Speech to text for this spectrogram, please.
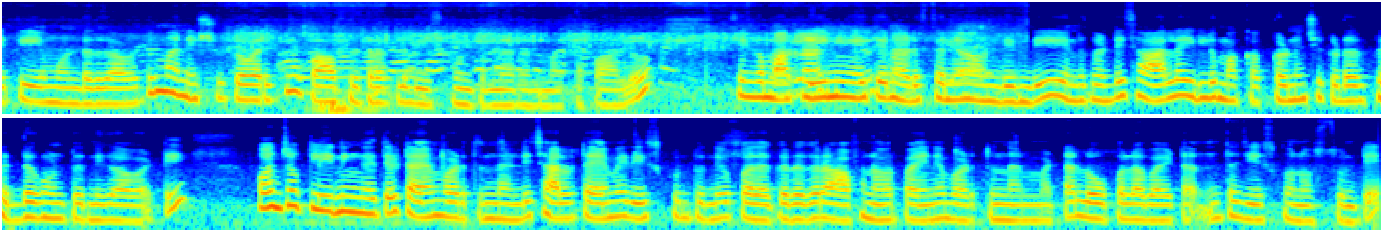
అయితే ఏమి ఉండదు కాబట్టి మన ఇష్యూకి వరకు ఒక హాఫ్ లీటర్ అట్లా తీసుకుంటున్నారు అనమాట పాలు ఇంకా మా క్లీనింగ్ అయితే నడుస్తూనే ఉండింది. ఎందుకంటే చాలా ఇల్లు మాకు అక్కడ నుంచి ఇక్కడ వరకు పెద్దగా ఉంటుంది కాబట్టి కొంచెం క్లీనింగ్ అయితే టైం పడుతుందండి. చాలా టైమే తీసుకుంటుంది. ఒక దగ్గర దగ్గర హాఫ్ అన్ అవర్ పైనే పడుతుంది అనమాట లోపల బయట అంతా చేసుకొని వస్తుంటే.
